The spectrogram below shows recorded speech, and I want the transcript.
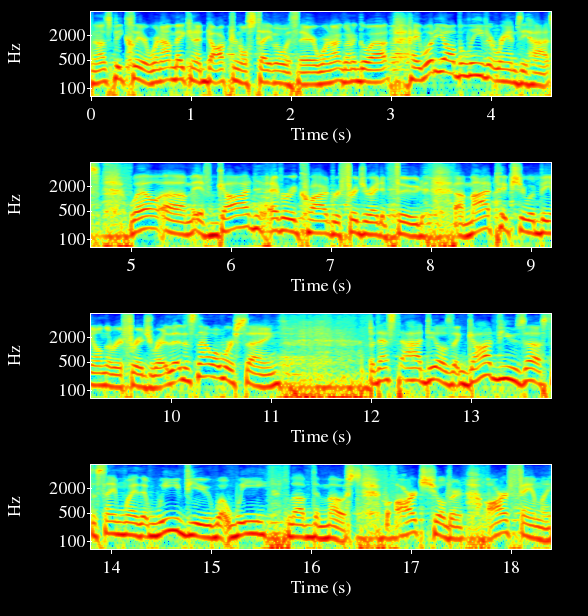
Now, let's be clear. We're not making a doctrinal statement with there. We're not going to go out, hey, what do y'all believe at Ramsey Heights? Well, um, if God ever required refrigerated food, uh, my picture would be on the refrigerator. That's not what we're saying. But that's the ideal is that God views us the same way that we view what we love the most. Our children, our family.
